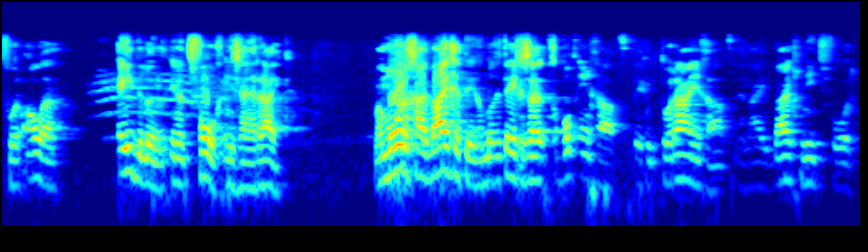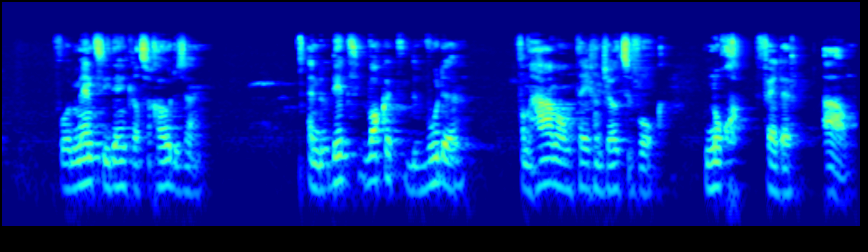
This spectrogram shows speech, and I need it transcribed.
voor alle edelen in het volk, in zijn rijk. Maar Mordechai weigert dit, omdat hij tegen zijn gebod ingaat, tegen de Torah ingaat. En hij buigt niet voor, voor mensen die denken dat ze goden zijn. En dit wakkert de woede van Haman tegen het Joodse volk nog verder aan.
